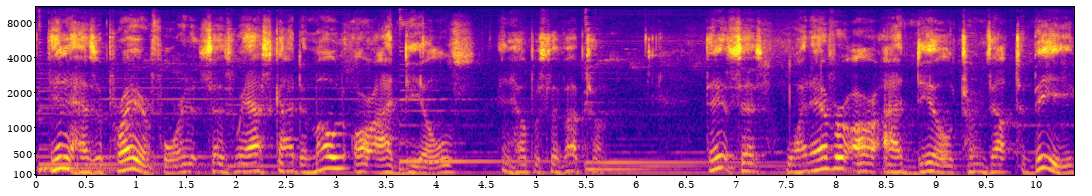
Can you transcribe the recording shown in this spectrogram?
Then it has a prayer for it. It says, We ask God to mold our ideals and help us live up to them. Then it says, Whatever our ideal turns out to be,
